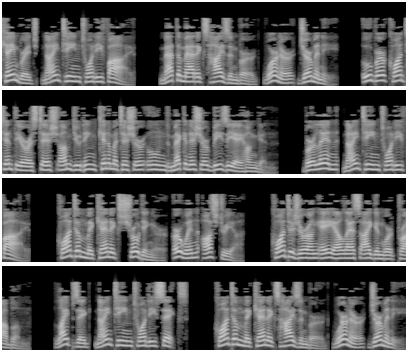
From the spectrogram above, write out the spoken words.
Cambridge, 1925. Mathematics Heisenberg, Werner Germany. Über quantentheoretische Umdeutung kinematischer und mechanischer Beziehungen. Berlin, 1925. Quantum Mechanics Schrödinger, Erwin Austria. Quantisierung als Eigenwertproblem. Leipzig, 1926. Quantum Mechanics Heisenberg, Werner Germany.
